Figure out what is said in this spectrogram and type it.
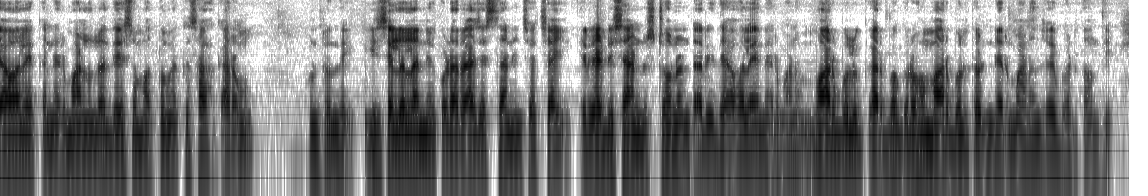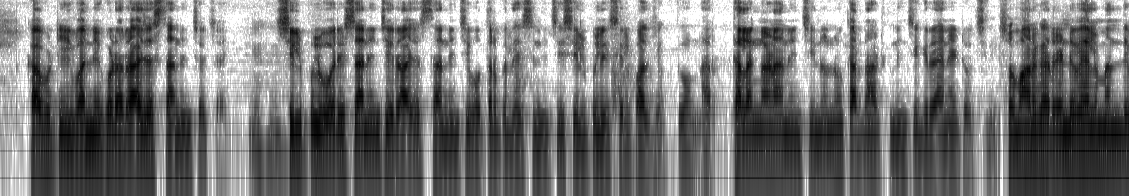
దేవాలయ యొక్క నిర్మాణంలో దేశం మొత్తం యొక్క సహకారం ఉంటుంది. ఈ శిలలన్నీ కూడా రాజస్థాన్ నుంచి వచ్చాయి. రెడ్ శాండ్ స్టోన్ అంటారు ఈ దేవాలయ నిర్మాణం. మార్బుల్ గర్భగృహం మార్బుల్ తోటి నిర్మాణం చేయబడుతుంది. కాబట్టి ఇవన్నీ కూడా రాజస్థాన్ నుంచి వచ్చాయి. శిల్పులు ఒరిస్సా నుంచి రాజస్థాన్ నుంచి ఉత్తరప్రదేశ్ నుంచి శిల్పులు ఈ శిల్పాలు చెక్కుతూ ఉన్నారు. తెలంగాణ నుంచి కర్ణాటక నుంచి గ్రానైట్ వచ్చింది. సుమారుగా రెండు వేల మంది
